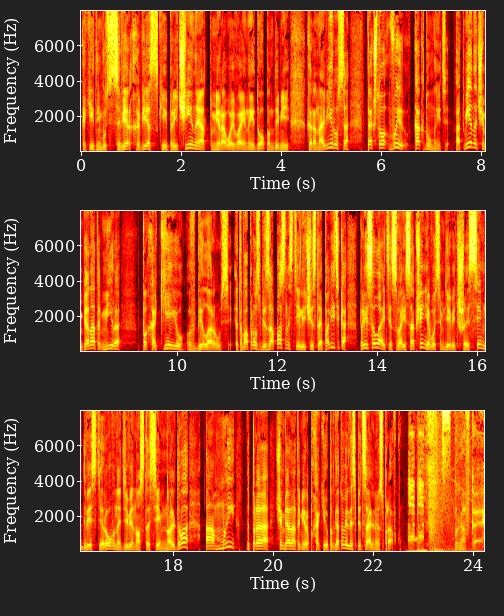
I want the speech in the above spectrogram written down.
какие-нибудь сверхвесские причины от мировой войны до пандемии коронавируса. Так что вы как думаете, отмена чемпионата мира по хоккею в Беларуси? Это вопрос безопасности или чистая политика? Присылайте свои сообщения 8967 200 ровно 9702. А мы про чемпионаты мира по хоккею подготовили специальную справку. Справка.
